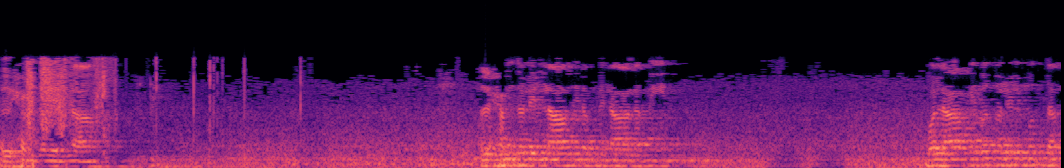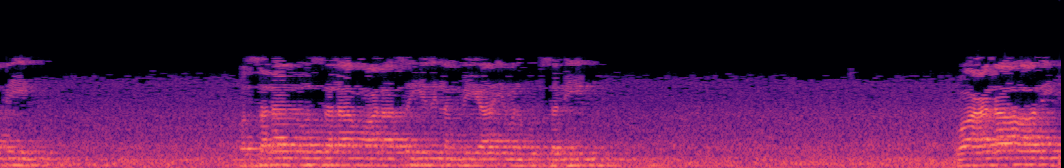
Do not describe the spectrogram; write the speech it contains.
الحمد لله الحمد لله رب العالمين والعاقبة للمتقين والصلاة والسلام على سيد الأنبياء والمرسلين وعلى آله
